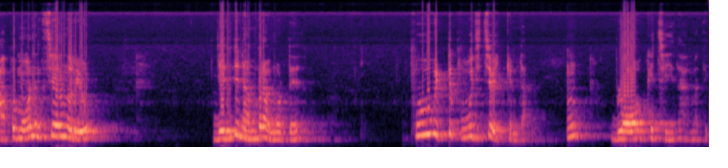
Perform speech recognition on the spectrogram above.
അപ്പൊ മോൻ എന്ത് ചെയ്യണമെന്നറിയോ എന്റെ നമ്പർ അങ്ങോട്ട് പൂവിട്ട് പൂജിച്ച് വെക്കണ്ട. ബ്ലോക്ക് ചെയ്താൽ മതി.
